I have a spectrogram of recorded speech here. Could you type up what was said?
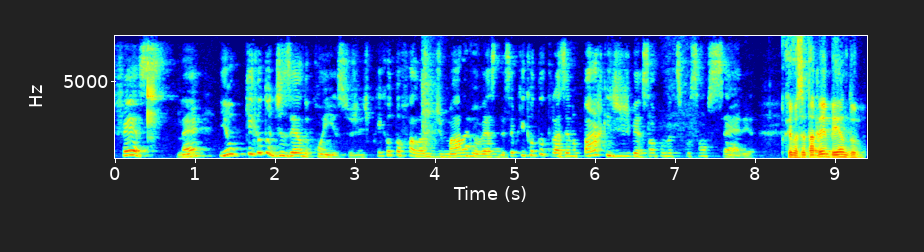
fez, né? E o que, que eu estou dizendo com isso, gente? Por que, que eu estou falando de Marvel versus DC? Por que, que eu estou trazendo parque de diversão para uma discussão séria? Porque você está bebendo.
